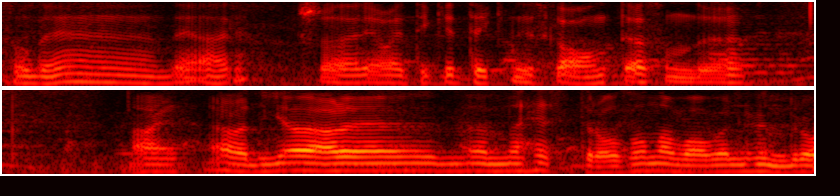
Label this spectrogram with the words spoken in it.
så det, det er det. Så er, jeg vet ikke teknisk annet jeg, som du Nei, jeg vet ikke. Er det hester og sånn? Det var vel 100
